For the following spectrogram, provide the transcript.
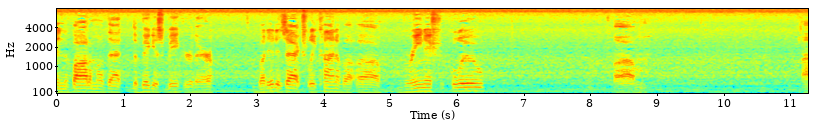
in the bottom of that the biggest beaker there but it is actually kind of a, a greenish blue um, I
